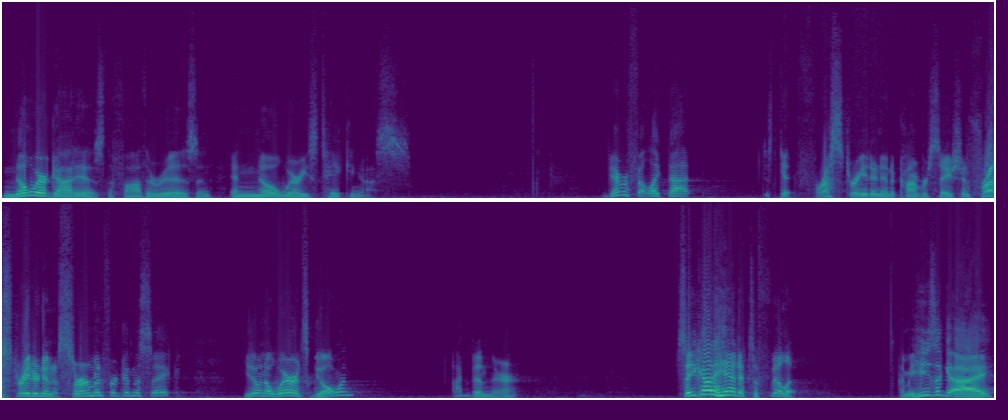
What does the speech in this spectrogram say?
know where God is, the Father is, and, and know where He's taking us. Have you ever felt like that? Just get frustrated in a conversation, frustrated in a sermon, for goodness sake? You don't know where it's going? I've been there. So you got to hand it to Philip. I mean, he's a guy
